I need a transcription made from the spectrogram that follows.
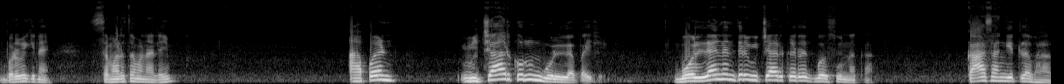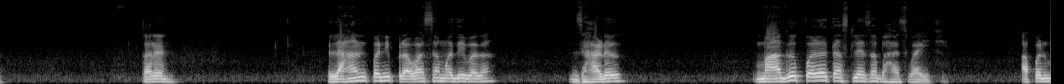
बरोबर की नाही? समर्थ म्हणाले आपण विचार करून बोललं पाहिजे. बोलल्यानंतर विचार करत बसू नका. का सांगितलं भाग? कारण लहानपणी प्रवासामध्ये बघा झाडं मागं पळत असल्याचा भास व्हायची. आपण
